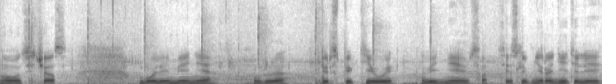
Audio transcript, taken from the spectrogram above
Но вот сейчас более-менее уже перспективы виднеются. Если бы не родителей,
